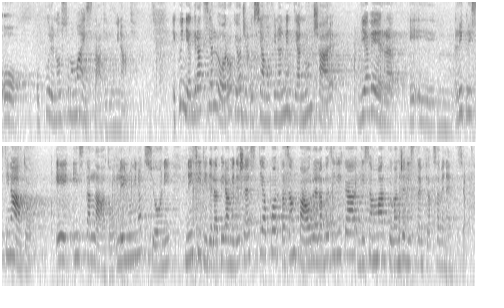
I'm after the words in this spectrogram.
o, oppure non sono mai stati illuminati. E quindi è grazie a loro che oggi possiamo finalmente annunciare di aver eh, ripristinato e installato le illuminazioni nei siti della piramide Cesti a Porta San Paolo e alla Basilica di San Marco Evangelista in Piazza Venezia.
